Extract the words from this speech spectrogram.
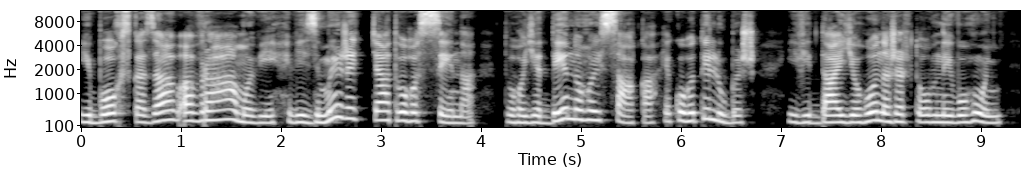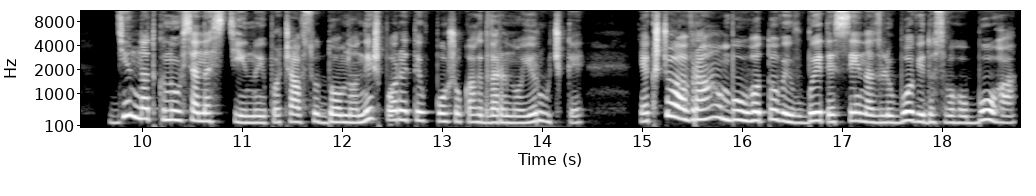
І Бог сказав Авраамові візьми життя твого сина, твого єдиного Ісака, якого ти любиш, і віддай його на жертовний вогонь. Дін наткнувся на стіну і почав судомно нишпорити в пошуках дверної ручки. Якщо Авраам був готовий вбити сина з любові до свого Бога,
